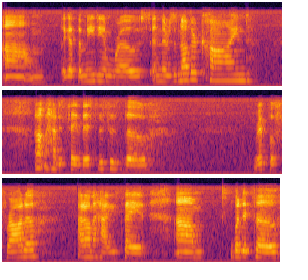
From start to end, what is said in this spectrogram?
Um, they got the medium roast. And there's another kind. I don't know how to say this. This is the Ripafrada. I don't know how you say it. Um, but it's a,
